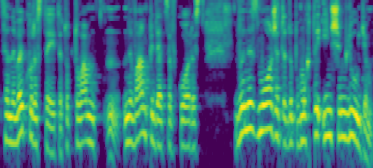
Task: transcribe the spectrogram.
це не використаєте, тобто вам не вам піде це в користь, ви не зможете допомогти іншим людям.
